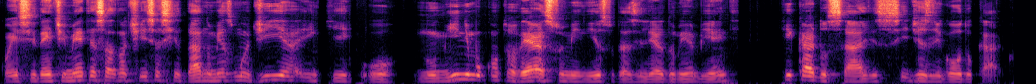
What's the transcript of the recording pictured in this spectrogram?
Coincidentemente, essa notícia se dá no mesmo dia em que o, no mínimo controverso ministro brasileiro do Meio Ambiente, Ricardo Salles, se desligou do cargo.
